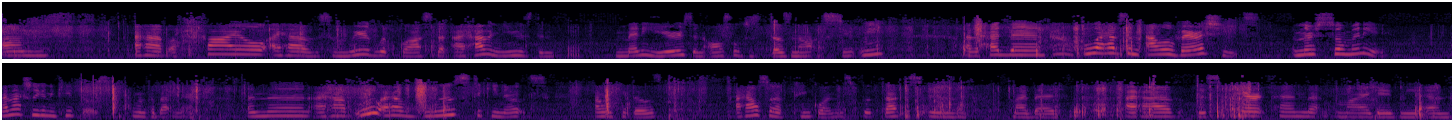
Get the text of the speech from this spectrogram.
Um, I have a file. I have some weird lip gloss that I haven't used in many years and also just does not suit me. I have a headband. Oh, I have some aloe vera sheets. And there's so many. I'm actually gonna keep those. I'm gonna put that in there. And then I have, ooh, I have blue sticky notes. I'm gonna keep those. I also have pink ones, but that's in my bed. I have this parrot pen that Maya gave me and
